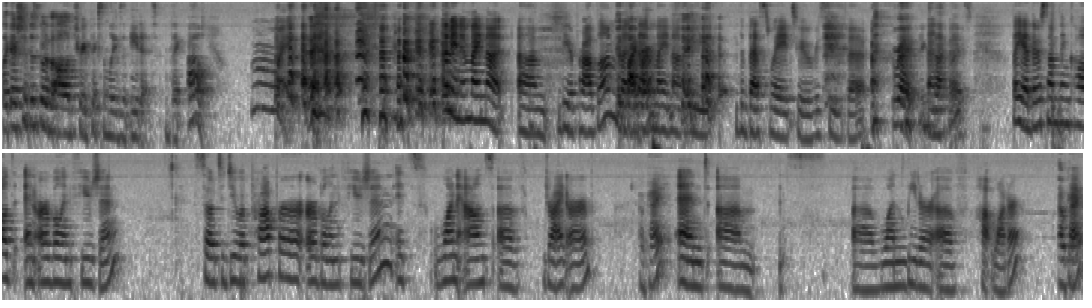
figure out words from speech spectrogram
Like I should just go to the olive tree, pick some leaves, and eat it, and think, oh, Right. I mean, it might not um, be a problem, Good but fiber. that might not be the best way to receive the right, exactly. benefits. But yeah, there's something called an herbal infusion. So to do a proper herbal infusion, it's one ounce of dried herb Okay, and um, it's uh, one liter of hot water. okay,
